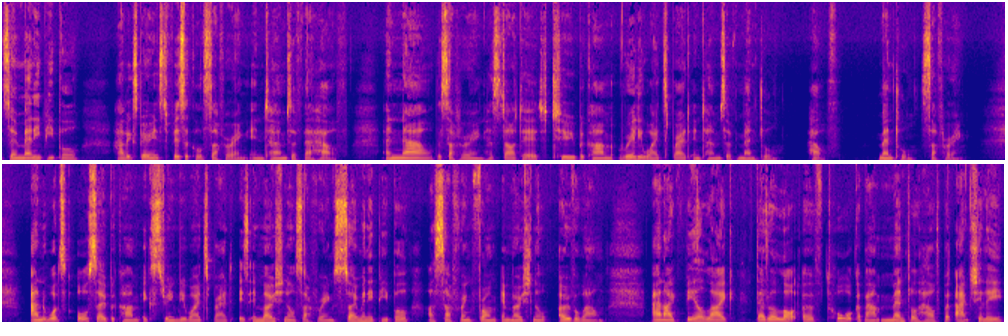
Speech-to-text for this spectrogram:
So many people have experienced physical suffering in terms of their health. And now the suffering has started to become really widespread in terms of mental health, mental suffering. And what's also become extremely widespread is emotional suffering. So many people are suffering from emotional overwhelm. And I feel like there's a lot of talk about mental health, but actually,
